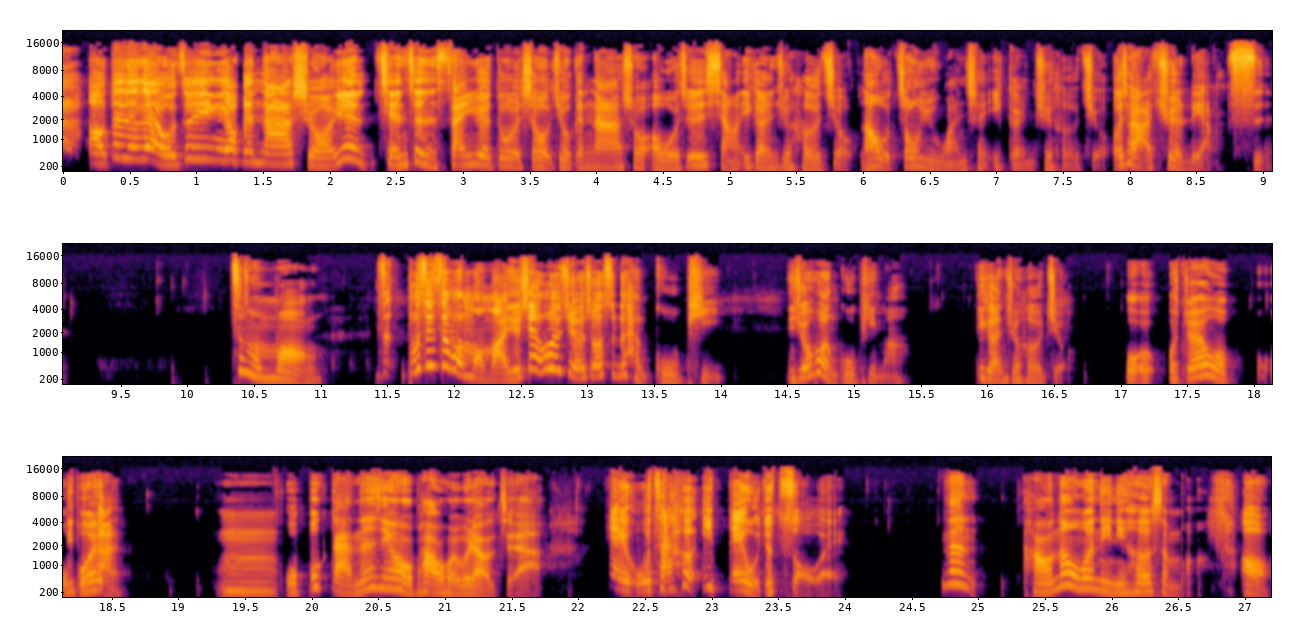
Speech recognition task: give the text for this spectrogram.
哦，对对对，我最近要跟大家说，因为前阵子三月多的时候，我就跟大家说，哦，我就是想要一个人去喝酒，然后我终于完成一个人去喝酒，而且还去了两次，这么猛？这不是这么猛吗？有些人会觉得说，是不是很孤僻？你觉得会很孤僻吗？一个人去喝酒？我我觉得我我不敢，嗯，我不敢，那是因为我怕我回不了家。哎、欸，我才喝一杯我就走、欸，哎，那。好，那我问你，你喝什么？哦，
